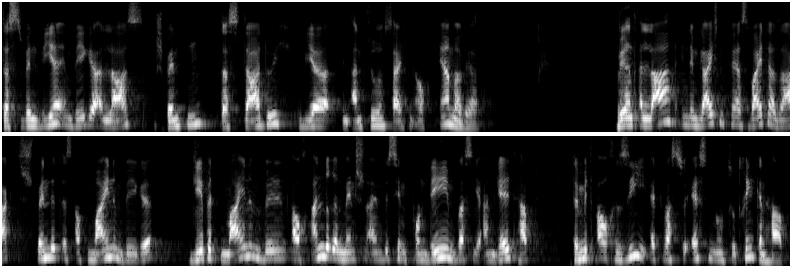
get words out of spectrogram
dass wenn wir im Wege Allahs spenden, dass dadurch wir in Anführungszeichen auch ärmer werden. Während Allah in dem gleichen Vers weiter sagt, spendet es auf meinem Wege, gebet meinem Willen auch anderen Menschen ein bisschen von dem, was ihr an Geld habt, damit auch sie etwas zu essen und zu trinken haben.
